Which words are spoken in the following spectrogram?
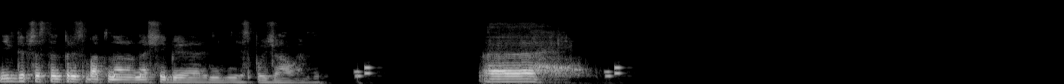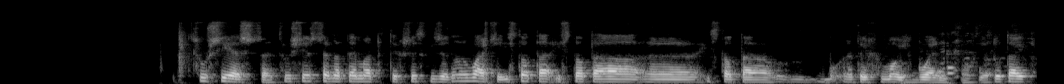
nigdy przez ten pryzmat na, na siebie nie, nie spojrzałem. E, Cóż jeszcze? Cóż jeszcze na temat tych wszystkich rzeczy? No właśnie, istota, istota, e, istota tych moich błędów. No tutaj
